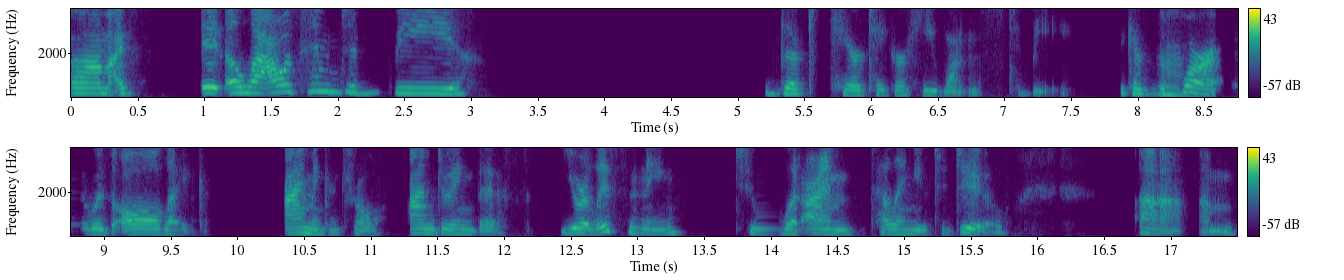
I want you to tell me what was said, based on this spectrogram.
Um, I it allows him to be the caretaker he wants to be because hmm. before mm. it was all like i'm in control i'm doing this you're listening to what i'm telling you to do um,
